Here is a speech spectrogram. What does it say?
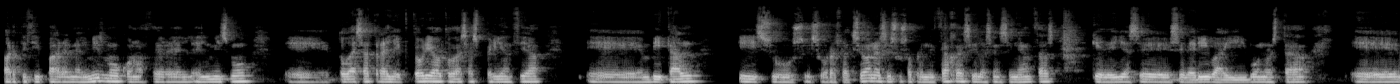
participar en el mismo, conocer el, mismo, toda esa trayectoria o toda esa experiencia vital y sus, y sus reflexiones y sus aprendizajes y las enseñanzas que de ella se, se deriva. Y bueno, está eh,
